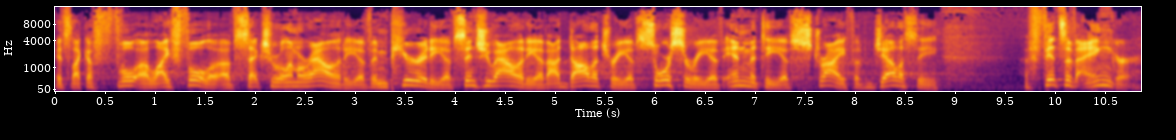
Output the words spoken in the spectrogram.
it's like a, full, a life full of sexual immorality, of impurity, of sensuality, of idolatry, of sorcery, of enmity, of strife, of jealousy, of fits of anger,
